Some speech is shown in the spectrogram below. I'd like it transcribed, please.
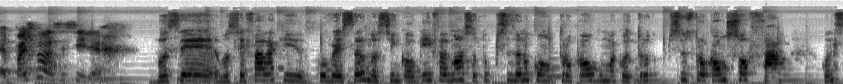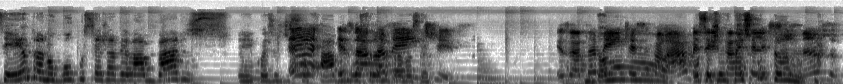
É, pode falar, Cecília. Você, você fala que conversando assim com alguém, fala, nossa, eu tô precisando trocar alguma coisa, eu preciso trocar um sofá. Quando você entra no Google, você já vê lá várias é, coisas de é, sofá mostrando para você. Exatamente. Então, Aí você fala, ah, mas ele está tá selecionando.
